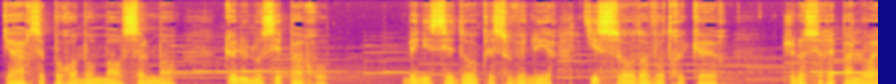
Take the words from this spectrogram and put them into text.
car c'est pour un moment seulement que nous nous séparons. Bénissez donc les souvenirs qui sont dans votre cœur. Je ne serai pas loin,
